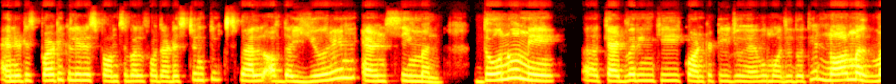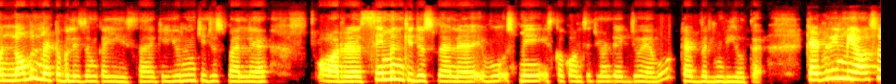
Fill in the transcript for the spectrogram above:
and it is particularly responsible for the distinctive smell of the urine and semen. दोनों में कैडवरिन uh, की क्वांटिटी जो है वो मौजूद होती है नॉर्मल नॉर्मल मेटाबॉलिज्म का ये हिस्सा है कि यूरिन की जो स्मेल है और सेमन की जो स्मेल है, वो उसमें इसका कॉन्स्टिट्यूएंट एक जो है, वो कैडवरिन भी होता है। कैडवरिन में also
